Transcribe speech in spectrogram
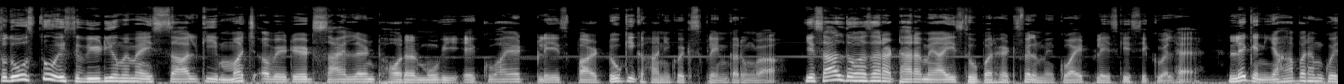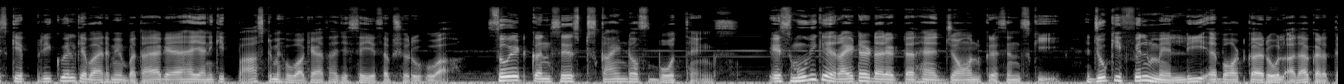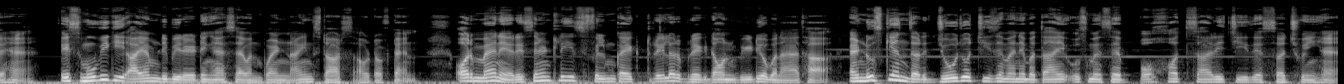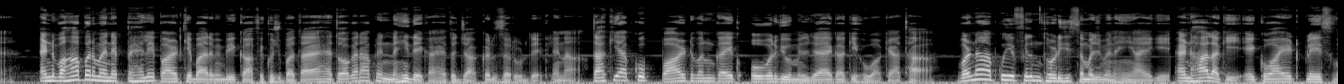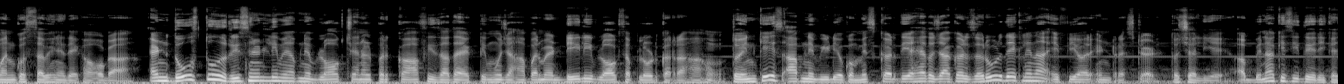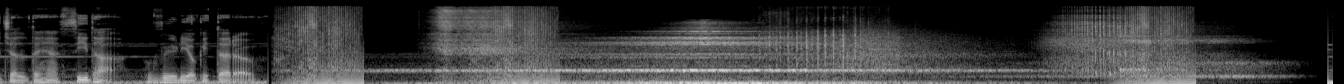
तो दोस्तों, इस वीडियो में मैं इस साल की much awaited silent horror movie A Quiet Place Part Two की कहानी को एक्सप्लेन करूँगा। ये साल 2018 में आई सुपर हिट फ़िल्म क्वाइट प्लेस की सिक्वल है। लेकिन यहाँ पर हमको इसके प्रीक्वल के बारे में बताया गया है, यानी कि पास्ट में हुआ क्या था, जिससे ये सब शुरू हुआ। So it consist kind of both things इस मूवी के राइटर डायरेक्टर हैं जॉन क्रिसेंसकी जो कि फ़िल्म में ली एबॉट का रोल अदा करते हैं। इस मूवी की आईएमडीबी रेटिंग है 7.9 स्टार्स आउट ऑफ़ 10 और मैंने रिसेंटली इस फ़िल्म का एक ट्रेलर ब्रेकडाउन वीडियो बनाया था एंड उसके अंदर जो जो चीज़ें मैंने बताई, उसमें से बहुत सारी चीज़ें सच हुई हैं। एंड वहाँ पर मैंने पहले पार्ट के बारे में भी काफ़ी कुछ बताया है तो अगर आपने नहीं देखा है तो जाकर ज़रूर देख लेना, ताकि आपको पार्ट वन का एक ओवरव्यू मिल जाएगा कि हुआ क्या था। वरना आपको ये फ़िल्म थोड़ी सी समझ में नहीं आएगी। एंड हालाँकि ए क्वाइट प्लेस वन को सभी ने देखा होगा। एंड दोस्तों रिसेंटली मैं अपने ब्लॉग चैनल पर काफ़ी ज़्यादा एक्टिव हूँ, जहाँ पर मैं डेली ब्लॉग्स अपलोड कर रहा हूँ। तो इन केस आपने वीडियो को मिस कर दिया है तो जाकर ज़रूर देख लेना इफ़ यू आर इंटरेस्टेड तो चलिए, अब बिना किसी देरी के चलते हैं सीधा वीडियो की तरफ़।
